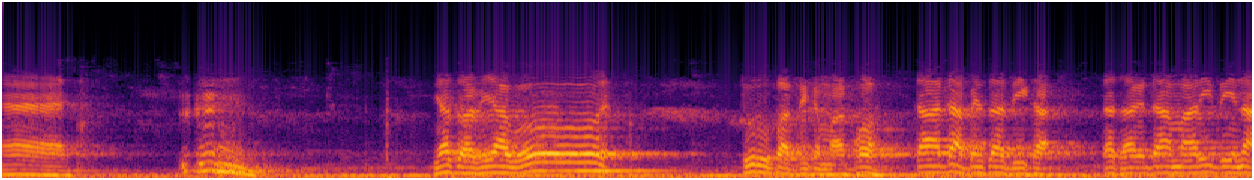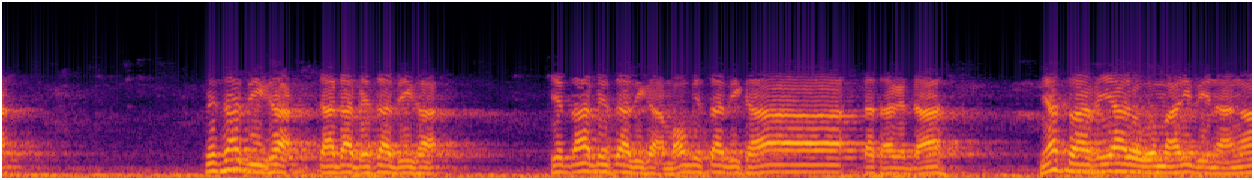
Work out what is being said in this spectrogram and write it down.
အဲရသော်ဘုရားကိုတဲ့ဒုရူပသင်္ကမာခေါ်တာတပင်္စတိခသသဂတာမာရိသေနပင်္စတိခတာတပင်္စတိခจิตသားပင်္စတိကအမောင်းပင်္စတိခသသဂတာ မြတ်စွာဘုရားတို့ကိုမာရိသေနာငါ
